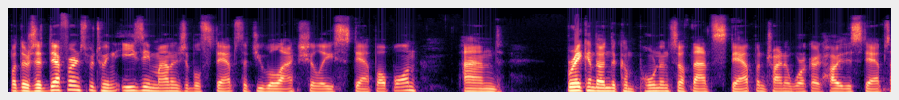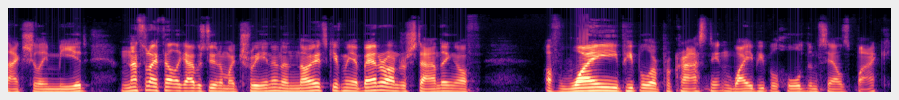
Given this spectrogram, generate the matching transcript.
But there's a difference between easy, manageable steps that you will actually step up on and breaking down the components of that step and trying to work out how the steps actually made. And that's what I felt like I was doing in my training. And now it's given me a better understanding of of why people are procrastinating, why people hold themselves back.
